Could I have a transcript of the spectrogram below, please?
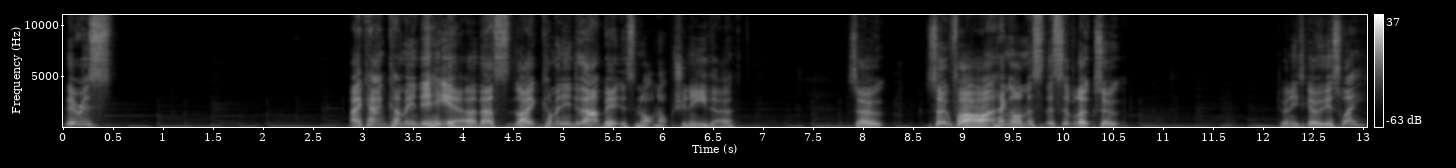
There is I can't come into here. That's like coming into that bit is not an option either. So, so far, hang on, let's let's have a look. So, do I need to go this way?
